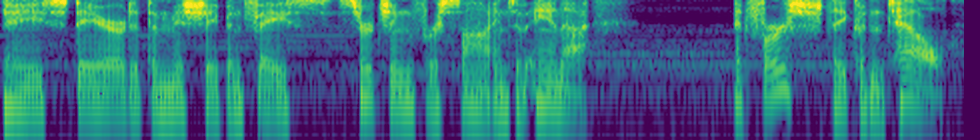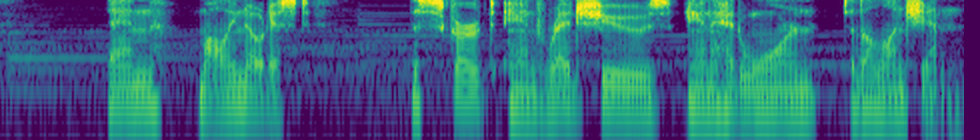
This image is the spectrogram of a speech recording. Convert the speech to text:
They stared at the misshapen face, searching for signs of Anna. At first, they couldn't tell. Then, Molly noticed the skirt and red shoes Anna had worn to the luncheon.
